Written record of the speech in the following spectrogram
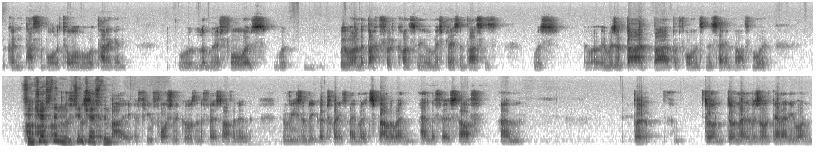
we couldn't pass the ball at all. We were panicking we were lumping it forwards. We, we were on the back foot constantly. We were misplacing passes. It was it was a bad, bad performance in the second half. And we're, it's interesting. it's interesting. By a few fortunate goals in the first half and a, a reasonably good 25 minute spell to end, end the first half. Um, but don't don't let the result get anyone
